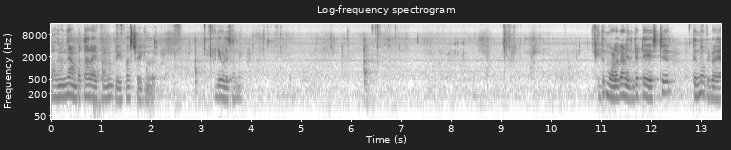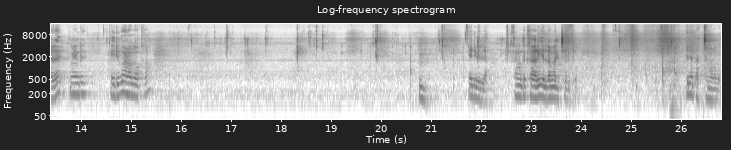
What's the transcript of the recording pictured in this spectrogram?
പതിനൊന്ന് അമ്പത്താറായപ്പോഴാണ് ബ്രേക്ക്ഫാസ്റ്റ് കഴിക്കുന്നത്. അടിപൊളി സമയം. ഇത് മുളകാണ്. ഇതിന്റെ ടേസ്റ്റ് തിന്ന് നോക്കിയിട്ട് പറയാതെ എങ്ങനെയുണ്ട്? എരിവാണോ നോക്കാം. ഉം. എരിവില്ല. അങ്ങനത്തെ കറി കറിയെല്ലാം വലിച്ചെടുത്തു. പിന്നെ പച്ചമുളകും.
